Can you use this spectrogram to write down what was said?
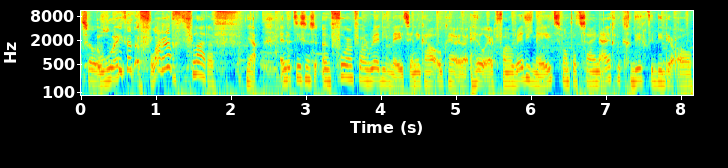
Zo. Hoe heet dat? Een flarf? Flarf, ja. En het is een, een vorm van ready-mates. En ik hou ook heel, heel erg van ready-mates. Want dat zijn eigenlijk gedichten die er al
